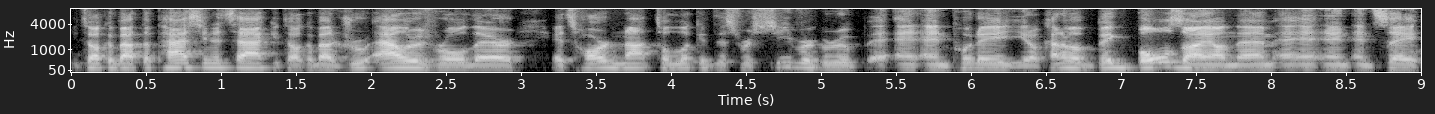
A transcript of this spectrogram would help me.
you talk about the passing attack, you talk about Drew Allar's role there. It's hard not to look at this receiver group and, and put a, you know, kind of a big bullseye on them and, and, and say,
